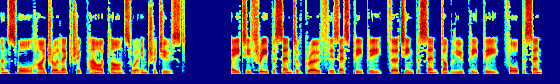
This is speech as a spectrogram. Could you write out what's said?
and small hydroelectric power plants were introduced produced. 83% of growth is SPP, 13% WPP, 4%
